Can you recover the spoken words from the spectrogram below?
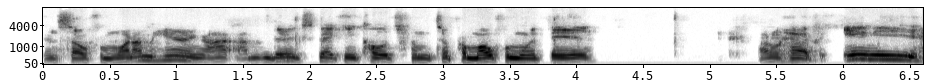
And so from what I'm hearing, I, am they're expecting coach from to promote from within. I don't have any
